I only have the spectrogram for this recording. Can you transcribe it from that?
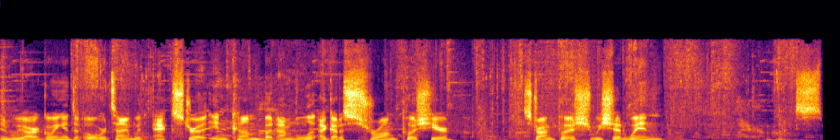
and we are going into overtime with extra income, but I'm I got a strong push here. Strong push. We should win. Nice.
